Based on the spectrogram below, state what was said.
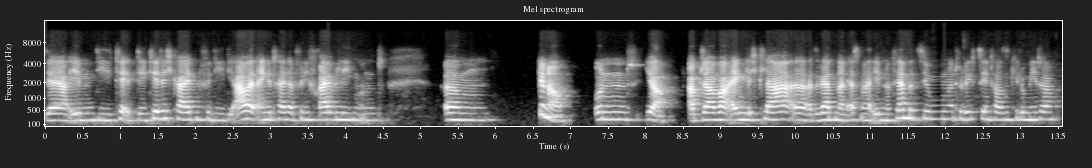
der eben die, die Tätigkeiten für die, die Arbeit eingeteilt hat, für die Freiwilligen und ähm, genau. Und ja, ab da war eigentlich klar, äh, also wir hatten dann erstmal eben eine Fernbeziehung natürlich, 10.000 Kilometer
